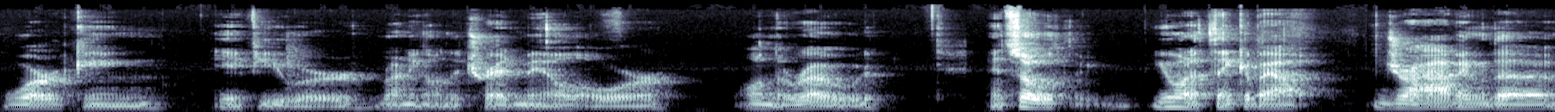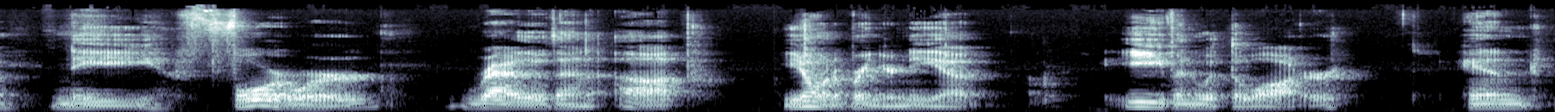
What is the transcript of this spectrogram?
working if you were running on the treadmill or on the road. And so you want to think about driving the knee forward rather than up. You don't want to bring your knee up even with the water. And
